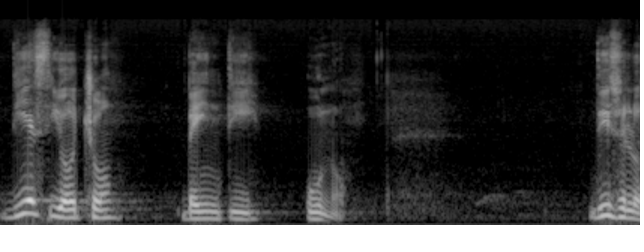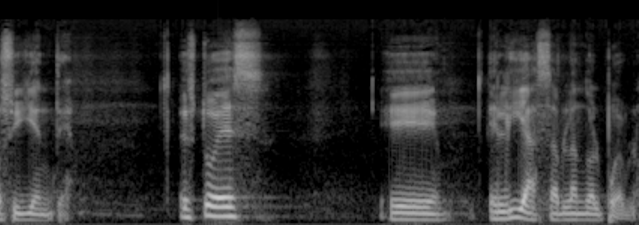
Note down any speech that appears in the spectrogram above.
18:21 dice lo siguiente. Esto es eh, Elías hablando al pueblo.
